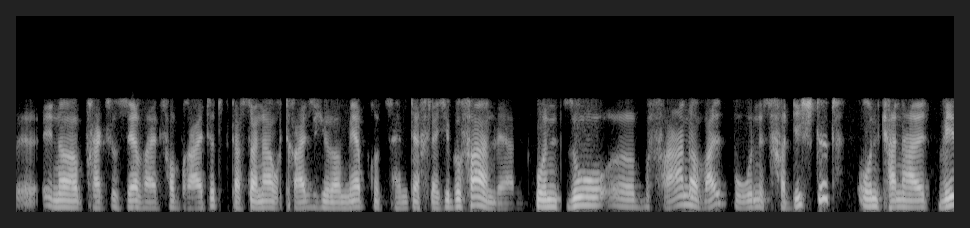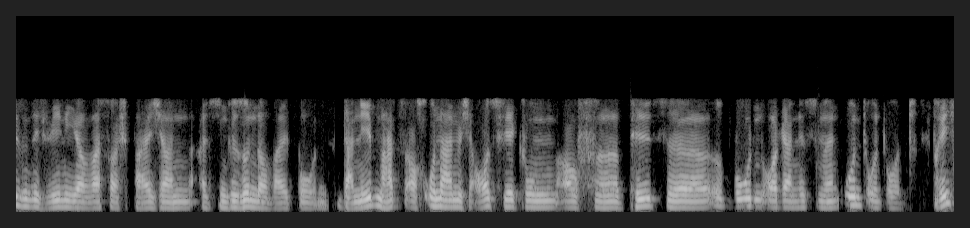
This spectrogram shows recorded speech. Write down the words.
äh, in der Praxis sehr weit verbreitet, dass dann auch 30 oder mehr Prozent der Fläche befahren werden. Und so äh, befahrener Waldboden ist verdichtet und kann halt wesentlich weniger Wasser speichern als ein gesunder Waldboden. Daneben hat es auch unheimliche Auswirkungen auf äh, Pilze, Bodenorganismen und, und, und. Sprich,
